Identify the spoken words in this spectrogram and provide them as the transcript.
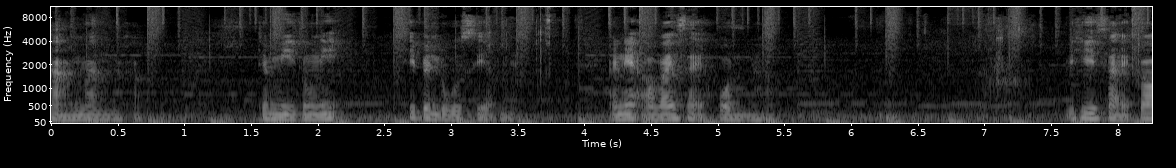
ฐานมันนะครับ จะมีตรงนี้ที่เป็นรูเสียบเนี่ยอันนี้เอาไว้ใส่คนนะครับ วิธีใส่ก็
